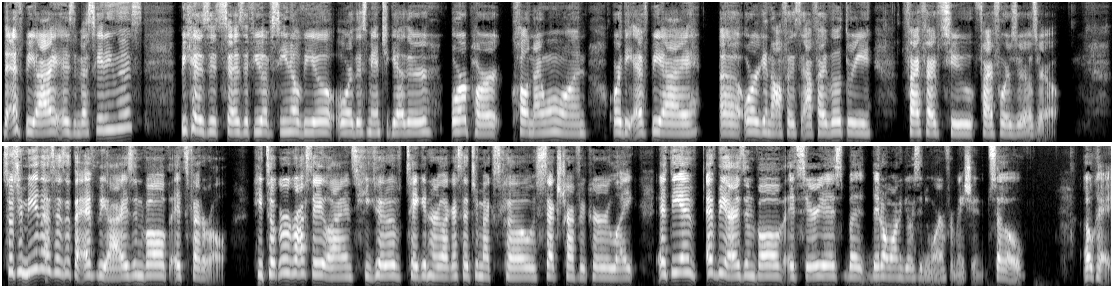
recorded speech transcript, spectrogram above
the FBI is investigating this because it says if you have seen Elvia or this man together or apart, call 911 or the FBI uh, Oregon office at 503 552 5400. So to me, that says that the FBI is involved. It's federal. He took her across state lines. He could have taken her, like I said, to Mexico, sex traffic her. Like, if the FBI is involved, it's serious, but they don't want to give us any more information. So, okay.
